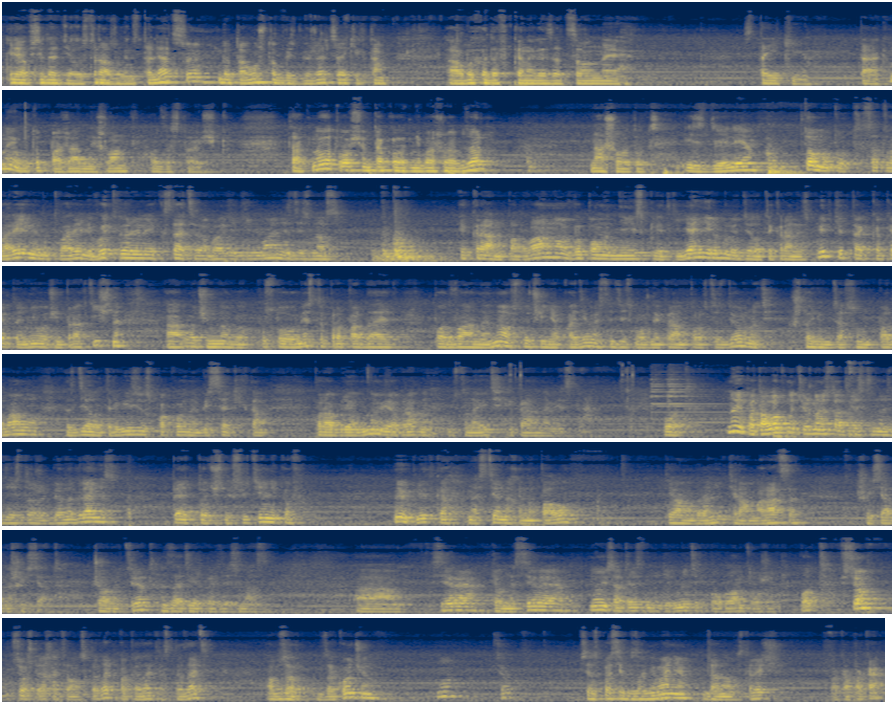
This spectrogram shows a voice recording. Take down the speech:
Я всегда делаю сразу инсталляцию, для того, чтобы избежать всяких там а, выходов в канализационные стояки. Так, ну и вот тут пожарный шланг от застройщика. Так, ну вот, в общем, такой вот небольшой обзор нашего тут изделия. Что мы тут сотворили, натворили, вытворили. Кстати, обратите внимание, здесь у нас экран под ванну выполнен не из плитки. Я не люблю делать экран из плитки, так как это не очень практично. А очень много пустого места пропадает под ванной. Ну а в случае необходимости здесь можно экран просто сдернуть, что-нибудь засунуть под ванну, сделать ревизию спокойно, без всяких там проблем. Ну и обратно установить экран на место. Вот. Ну и потолок натяжной, соответственно, здесь тоже белоглянец, 5 точных светильников, ну и плитка на стенах и на полу, керамогранит, керамораца 60 на 60. Черный цвет, затирка здесь у нас а, серая, темно-серая, ну и, соответственно, герметик по углам тоже. Вот все, все, что я хотел вам сказать, показать, рассказать. Обзор закончен. Ну, все. Всем спасибо за внимание. До новых встреч. Пока-пока.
